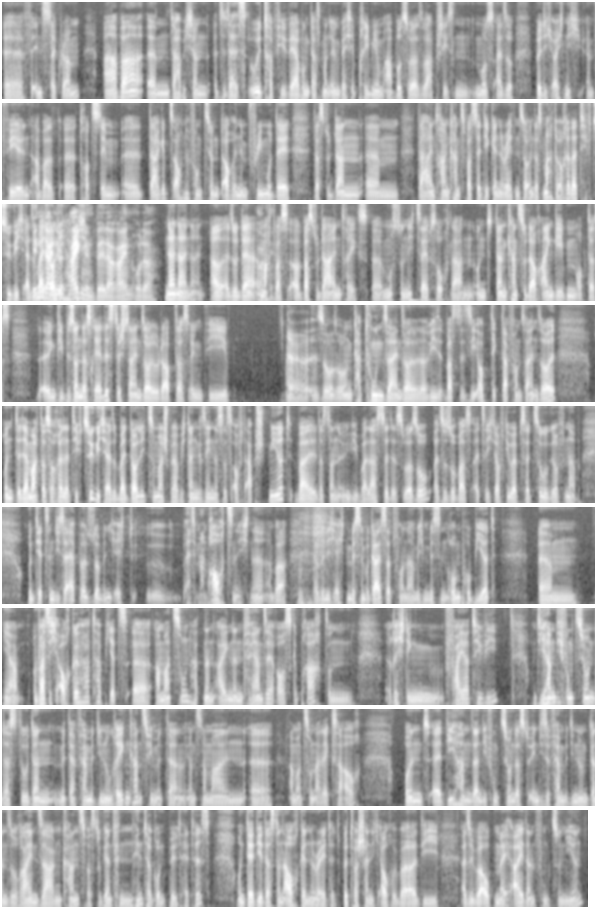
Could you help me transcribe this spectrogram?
äh, für Instagram. Aber ähm, da habe ich dann, also da ist ultra viel Werbung, dass man irgendwelche Premium-Abos oder so abschließen muss. Also würde ich euch nicht empfehlen, aber äh, trotzdem, äh, da gibt es auch eine Funktion, auch in dem Free-Modell, dass du dann ähm, da eintragen kannst, was der dir generieren soll. Und das macht er auch relativ zügig. Also In bei deine Dolly habe ich. eigenen Bilder rein, oder? Nein, nein, nein. Also der Okay. macht was, äh, was du da einträgst, äh, musst du nicht selbst hochladen. Und dann kannst du da auch eingeben, ob das irgendwie besonders realistisch sein soll oder ob das irgendwie äh, so, so ein Cartoon sein soll oder wie, was die Optik davon sein soll. Und der macht das auch relativ zügig. Also bei Dolly zum Beispiel habe ich dann gesehen, dass es oft abschmiert, weil das dann irgendwie überlastet ist oder so. Also sowas, als ich auf die Website zugegriffen habe. Und jetzt in dieser App, also da bin ich echt, äh, also man braucht es nicht, ne? Aber da bin ich echt ein bisschen begeistert von. Da habe ich ein bisschen rumprobiert. Ähm, ja, und was ich auch gehört habe jetzt, äh, Amazon hat einen eigenen Fernseher rausgebracht, so einen richtigen Fire TV. Und die haben die Funktion, dass du dann mit der Fernbedienung reden kannst, wie mit der ganz normalen äh, Amazon Alexa auch. Und äh, die haben dann die Funktion, dass du in diese Fernbedienung dann so rein sagen kannst, was du gern für ein Hintergrundbild hättest. Und der dir das dann auch generated. Wird wahrscheinlich auch über die, also über OpenAI dann funktionieren.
